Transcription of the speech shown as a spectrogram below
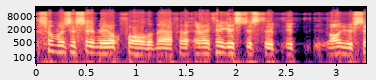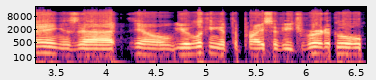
someone's just saying they don't follow the math, and and I think it's just that it, all you're saying is that you know you're looking at the price of each vertical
